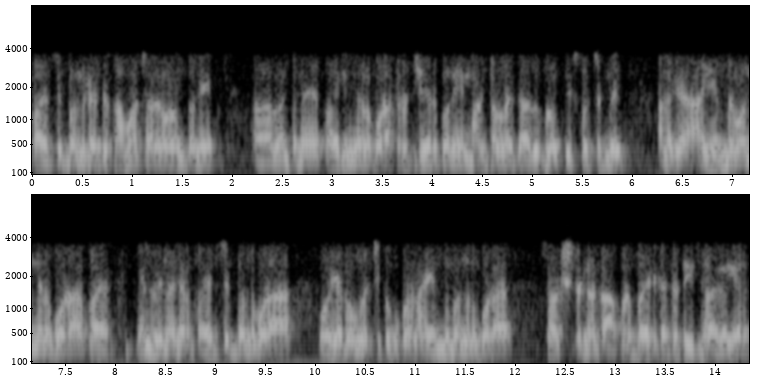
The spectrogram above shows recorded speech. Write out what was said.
ఫైర్ సిబ్బందికి అయితే సమాచారం ఇవ్వడంతో వెంటనే ఫైరింగ్ ఇంజిన్లు కూడా అక్కడ చేరుకొని మంటలను అయితే అదుపులోకి తీసుకొచ్చింది. అలాగే ఆ ఎనిమిది మందిని కూడా ఫై- నగర్ ఫైర్ సిబ్బంది కూడా ఓయే రూమ్లో చిక్కుకుపోయిన ఆ ఎనిమిది మందిని కూడా సురక్షితంగా కాపాడు బయటకైతే తీసుకురాగలిగారు.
